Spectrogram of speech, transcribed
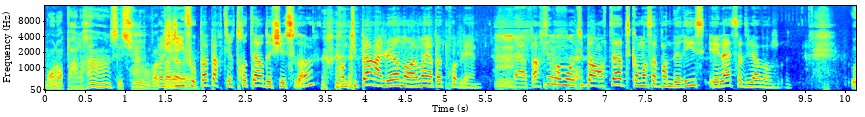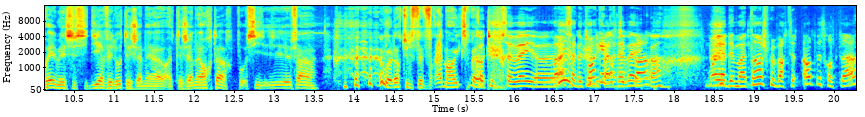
Bon, on en parlera, hein, c'est sûr. On va Moi, pas, je dis, il faut pas partir trop tard de chez soi. Quand tu pars à l'heure, normalement, il n'y a pas de problème. Hmm. Mais à partir du moment où tu pars en retard, tu commences à prendre des risques et là, ça devient dangereux. Oui, mais ceci dit, à vélo, t'es jamais, t'es jamais en retard. Pour- si- enfin, ou alors tu le fais vraiment exprès. Quand tu te réveilles, euh, Ouais, ça dépend à quelle heure tu réveil. Quoi. Moi, il y a des matins, je peux partir un peu trop tard.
